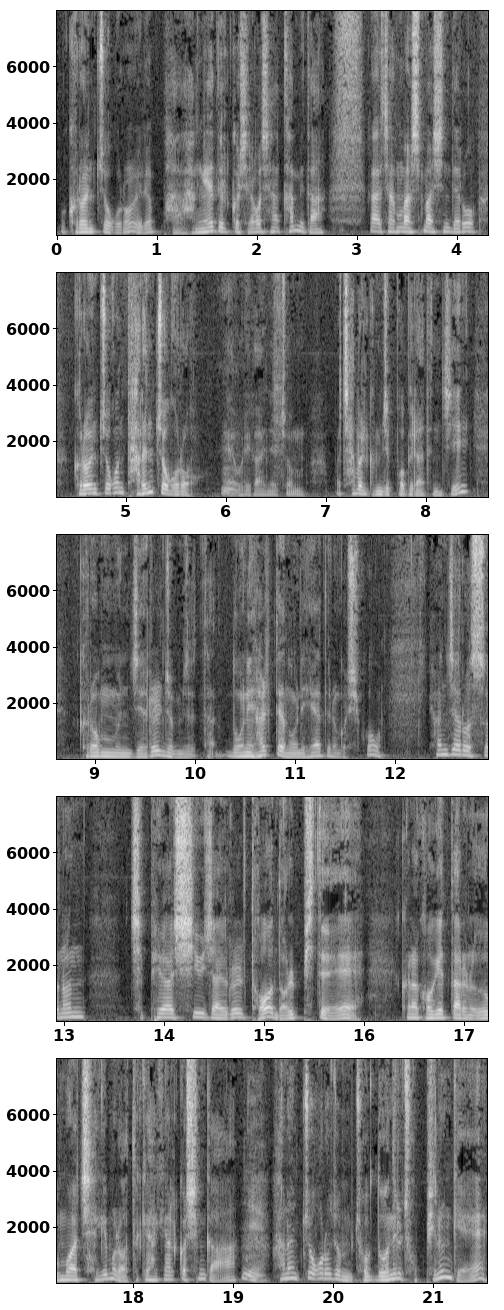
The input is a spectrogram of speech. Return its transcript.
뭐 그런 쪽으로 오히려 방해될 것이라고 생각합니다. 그러니까 제가 말씀하신 대로 그런 쪽은 다른 쪽으로 예, 음. 우리가 이제 좀뭐 차별금지법이라든지 그런 문제를 좀 논의할 때 논의해야 되는 것이고 현재로서는 집회와 시위 자유를 더 넓히되 그러나 거기에 따른 의무와 책임을 어떻게 하게 할 것인가 네. 하는 쪽으로 좀 논의를 좁히는 게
